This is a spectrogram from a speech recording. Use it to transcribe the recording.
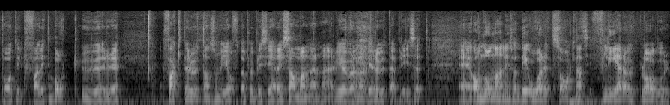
Patrik fallit bort ur faktarutan som vi ofta publicerar i samband med de här. Vi har ju varit med och delat ut det här priset. Eh, av någon anledning så har det året saknats flera upplagor.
